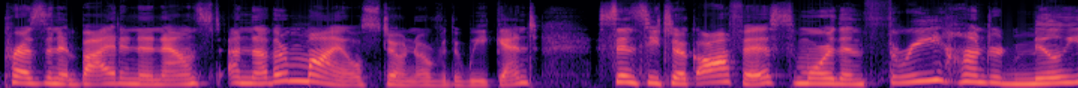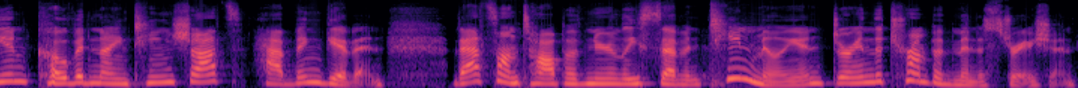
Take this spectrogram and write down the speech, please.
President Biden announced another milestone over the weekend. Since he took office, more than 300 million COVID 19 shots have been given. That's on top of nearly 17 million during the Trump administration.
